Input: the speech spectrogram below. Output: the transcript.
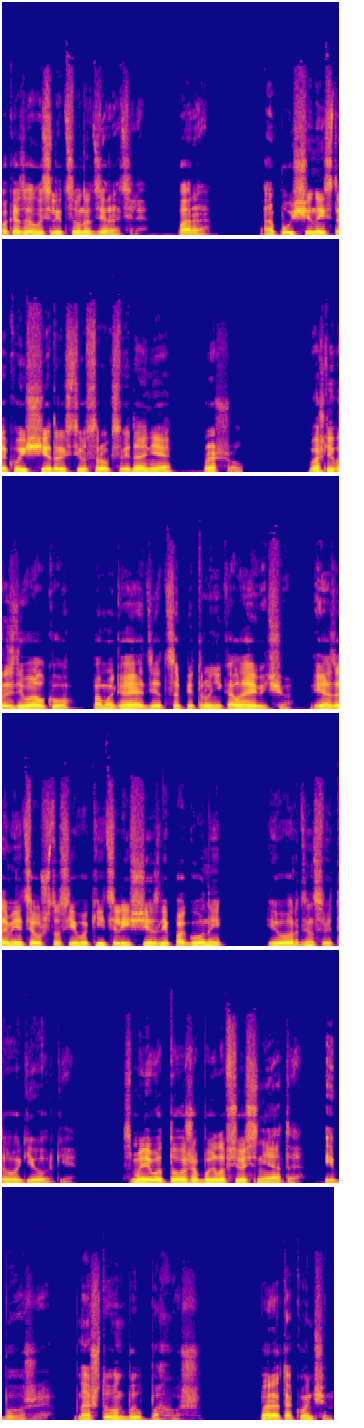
показалось лицо надзирателя. Пора. Опущенный с такой щедростью срок свидания прошел. Вошли в раздевалку, помогая одеться Петру Николаевичу, я заметил, что с его кителя исчезли погоны и орден святого Георгия. С моего тоже было все снято. И, боже, на что он был похож. Парад окончен.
